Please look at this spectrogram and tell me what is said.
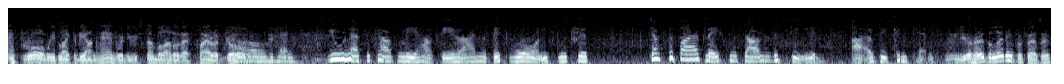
After all, we'd like to be on hand when you stumble out of that pirate gold. Oh, well, you'll have to count me out, dear. I'm a bit worn from the trip. Just the fireplace and the sound of the sea, and I'll be content. Hmm, you heard the lady, Professor.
